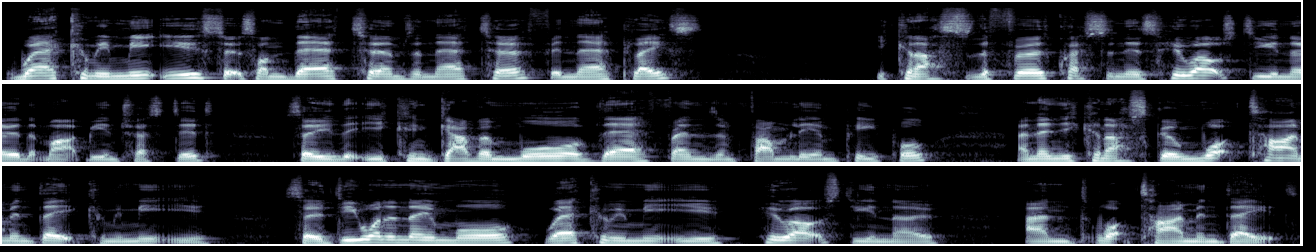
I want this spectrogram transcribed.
Where can we meet you? So it's on their terms and their turf, in their place. You can ask the first question is, Who else do you know that might be interested? So that you can gather more of their friends and family and people. And then you can ask them, What time and date can we meet you? So, do you want to know more? Where can we meet you? Who else do you know? And what time and date?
